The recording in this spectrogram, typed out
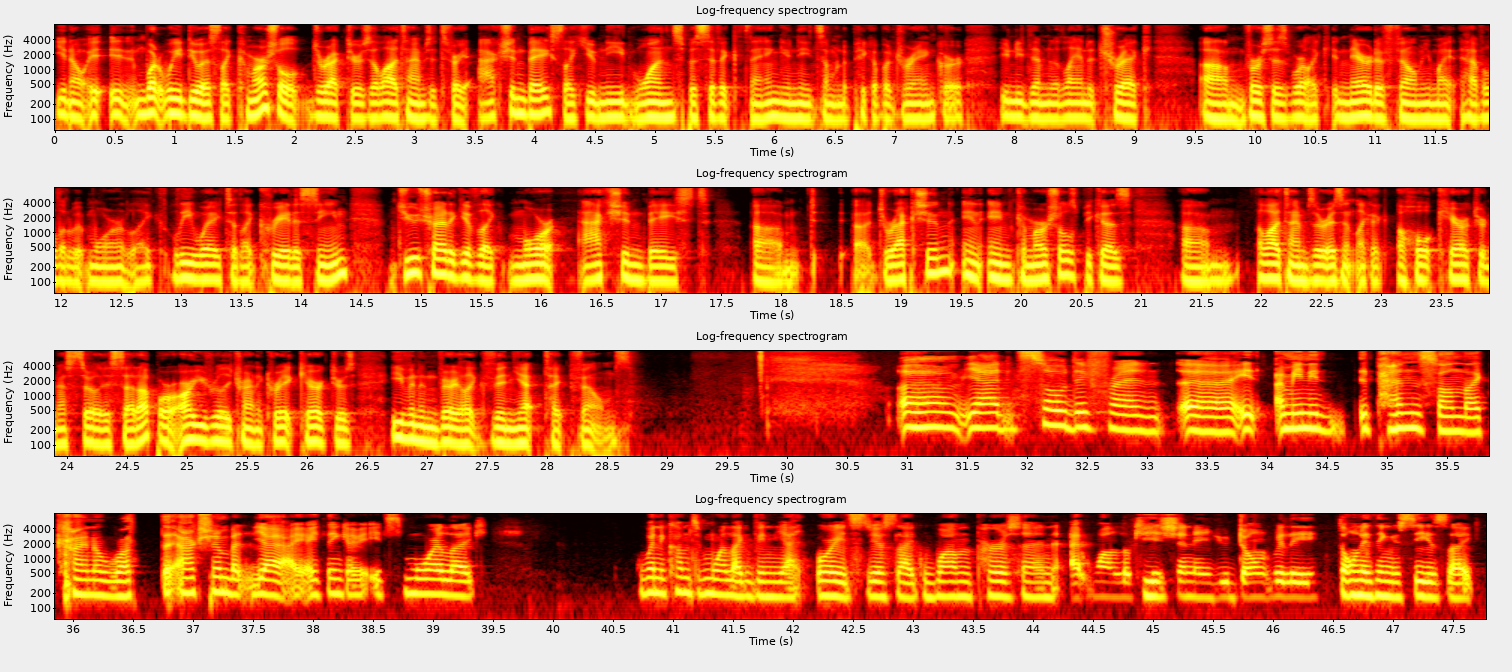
you know, it, what we do as like commercial directors, a lot of times it's very action based. Like you need one specific thing, you need someone to pick up a drink, or you need them to land a trick. Um, versus where like in narrative film you might have a little bit more like leeway to like create a scene. Do you try to give like more action based um, uh, direction in in commercials because um, a lot of times there isn't like a, a, whole character necessarily set up, or are you really trying to create characters even in very like vignette type films? Um, yeah, it's so different. Uh, it, I mean, it depends on like kind of what the action, but yeah, I, I think it's more like when it comes to more like vignette, or it's just like one person at one location, and you don't really. The only thing you see is like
